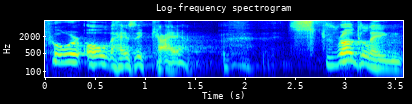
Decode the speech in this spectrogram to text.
poor old Hezekiah, struggling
